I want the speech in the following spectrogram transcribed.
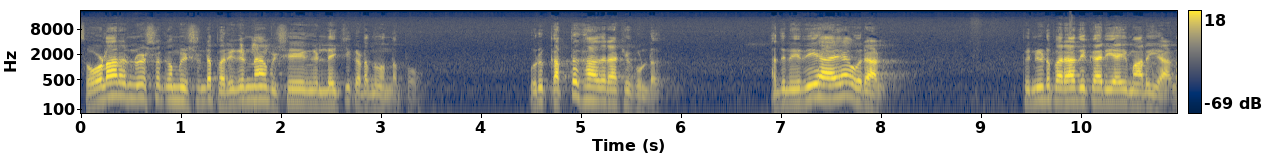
സോളാർ അന്വേഷണ കമ്മീഷന്റെ പരിഗണനാ വിഷയങ്ങളിലേക്ക് കടന്നു വന്നപ്പോൾ ഒരു കത്ത് ഹാജരാക്കിക്കൊണ്ട് അതിനിരയായ ഒരാൾ പിന്നീട് പരാതിക്കാരിയായി മാറിയ ആൾ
